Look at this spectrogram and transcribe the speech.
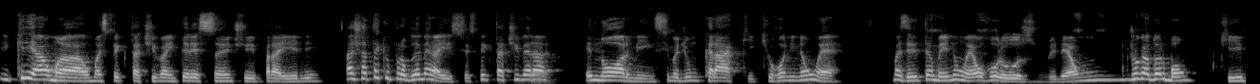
e criar uma, uma expectativa interessante para ele. Acho até que o problema era isso. A expectativa era é. enorme em cima de um craque, que o Rony não é. Mas ele também não é horroroso. Ele é um jogador bom, que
